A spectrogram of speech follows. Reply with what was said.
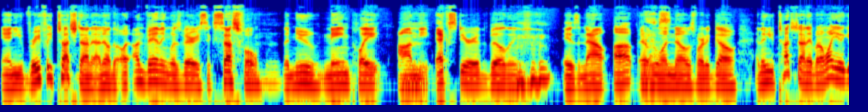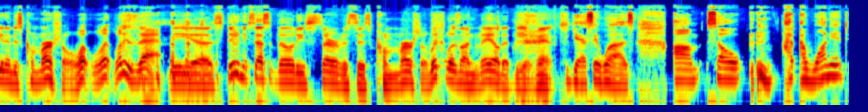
and you briefly touched on it. I know the unveiling was very successful. The new nameplate on the exterior of the building is now up. Everyone Yes. knows where to go. And then you touched on it, but I want you to get in this commercial. What what what is that? the uh, Student Accessibility Services commercial, which was unveiled at the event. Yes, it was. Um, so I, I wanted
